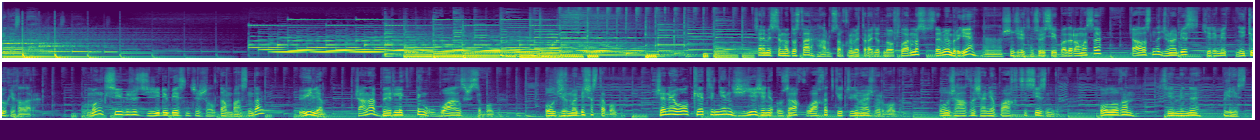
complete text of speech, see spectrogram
Сәлеметсіздер ме достар армысыздар құрметті радио тыңдаушыларымыз. Сіздермен бірге ә, шын жүректен сөйлесейік бағдарламасы жалғасында 25 керемет неке оқиғалары. 1855 жылдан басында уильям жаңа бірліктің уағызшысы болды. Ол 25 жаста болды. Және ол кэтриннен жиі және ұзақ уақыт кетуге мәжбүр болды. Ол жалғыз және бақытсыз сезінді. Ол оған сен мені білесің.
